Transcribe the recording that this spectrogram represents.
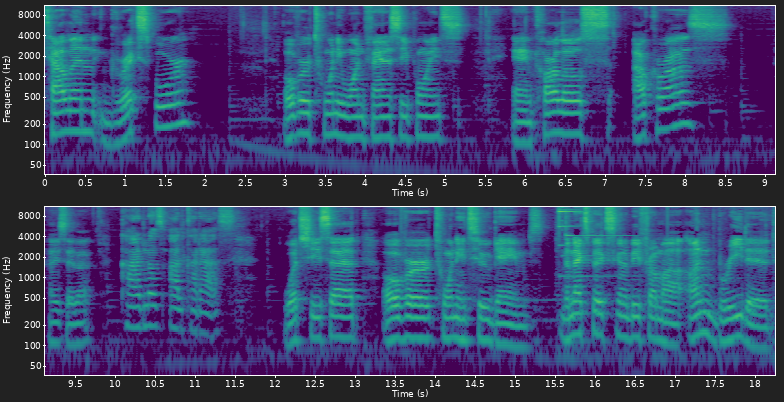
Tallon Griekspoor over 21 fantasy points and Carlos Alcaraz. How do you say that? Carlos Alcaraz. What she said over 22 games. The next pick is going to be from uh, Unbreeded.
